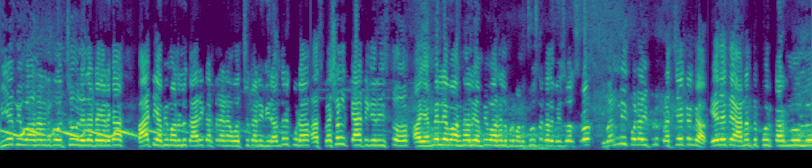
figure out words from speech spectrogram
విఐపి వాహనాలు అనుకోవచ్చు లేదంటే కనుక పార్టీ అభిమానులు కార్యకర్తలు అవ్వచ్చు కానీ వీరందరూ కూడా ఆ స్పెషల్ కేటగిరీస్తో ఆ ఎమ్మెల్యే వాహనాలు ఎంపీ వాహనాలు ఇప్పుడు మనం చూస్తాం కదా విజువల్స్లో. ఇవన్నీ కూడా ఇప్పుడు ప్రత్యేకంగా ఏదైతే అనంతపూర్ కర్నూలు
